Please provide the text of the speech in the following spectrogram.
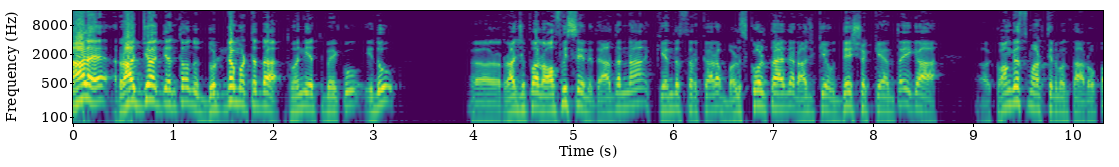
ನಾಳೆ ರಾಜ್ಯಾದ್ಯಂತ ಒಂದು ದೊಡ್ಡ ಮಟ್ಟದ ಧ್ವನಿ ಎತ್ತಬೇಕು. ಇದು ರಾಜ್ಯಪಾಲ ಆಫೀಸ್ ಏನಿದೆ, ಅದನ್ನು ಕೇಂದ್ರ ಸರ್ಕಾರ ಬಳಸ್ಕೊಳ್ತಾ ಇದೆ ರಾಜಕೀಯ ಉದ್ದೇಶಕ್ಕೆ ಅಂತ ಈಗ ಕಾಂಗ್ರೆಸ್ ಮಾಡ್ತಿರುವಂಥ ಆರೋಪ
